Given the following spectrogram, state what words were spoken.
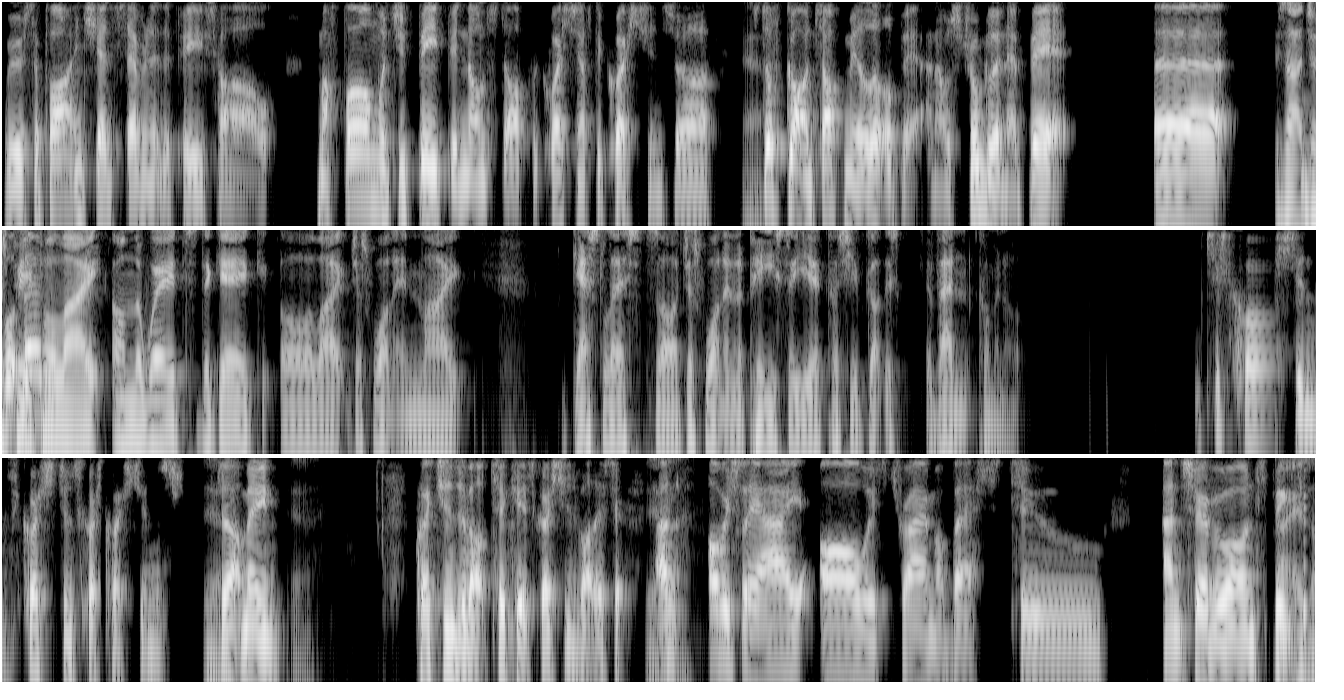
We were supporting Shed Seven at the Piece Hall. My phone was just beeping non-stop with question after question. So yeah. stuff got on top of me a little bit, and I was struggling a bit. Uh, Is that just people then, like on the way to the gig, or like just wanting like guest lists, or just wanting a piece of you because you've got this event coming up? Just questions, questions, questions. Yeah. Do you know what I mean? Yeah questions about tickets, questions about this. Yeah. And obviously, I always try my best to answer everyone, speak to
